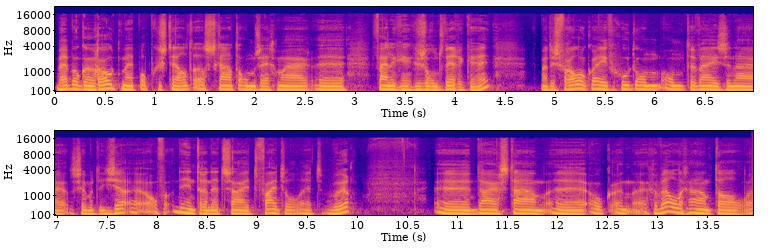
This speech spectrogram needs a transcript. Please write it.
We hebben ook een roadmap opgesteld als het gaat om zeg maar, veilig en gezond werken. Hè? Maar het is vooral ook even goed om, om te wijzen naar zeg maar, die, of de internetsite Vital at Work. Daar staan ook een geweldig aantal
